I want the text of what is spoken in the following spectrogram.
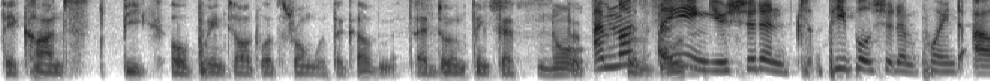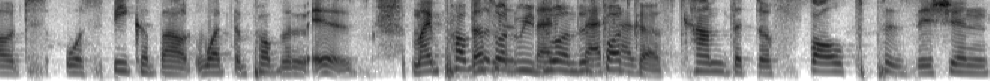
they can't speak or point out what's wrong with the government. I don't think that's. No. that's I'm not saying you shouldn't. People shouldn't point out or speak about what the problem is. My problem. That's what is we do that on this that has podcast. become the default position.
